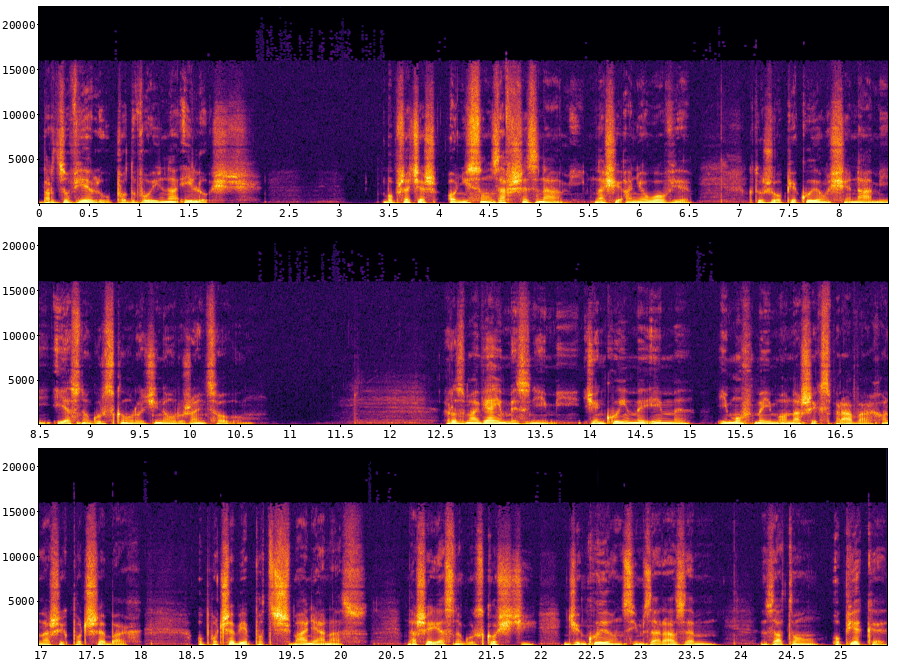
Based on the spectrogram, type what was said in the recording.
bardzo wielu, podwójna ilość. Bo przecież oni są zawsze z nami, nasi aniołowie, którzy opiekują się nami i jasnogórską rodziną różańcową. Rozmawiajmy z nimi, dziękujmy im i mówmy im o naszych sprawach, o naszych potrzebach, o potrzebie podtrzymania nas, naszej jasnogórskości, dziękując im zarazem za tą opiekę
